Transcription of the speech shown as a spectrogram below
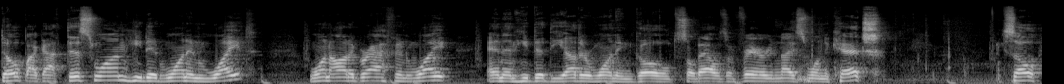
dope. I got this one. He did one in white, one autograph in white, and then he did the other one in gold. So that was a very nice one to catch. So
